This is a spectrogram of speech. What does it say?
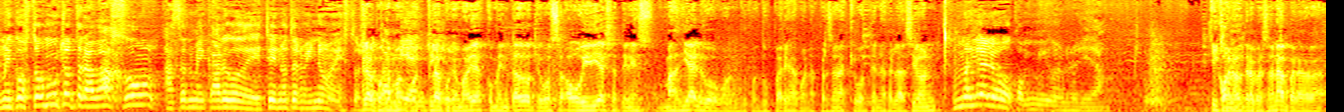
Me costó mucho trabajo hacerme cargo de, che, no terminó esto, Claro, yo porque, ma- también. claro quiero". porque me habías comentado que vos hoy día ya tenés más diálogo con, con tus parejas, con las personas que vos tenés relación Más diálogo conmigo en realidad. y con Con- la otra persona para,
